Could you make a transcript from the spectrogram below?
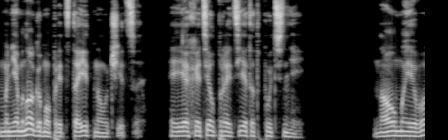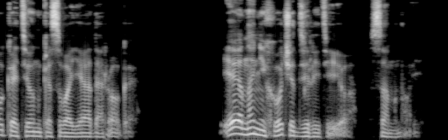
Мне многому предстоит научиться, и я хотел пройти этот путь с ней. Но у моего котенка своя дорога. И она не хочет делить ее со мной.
